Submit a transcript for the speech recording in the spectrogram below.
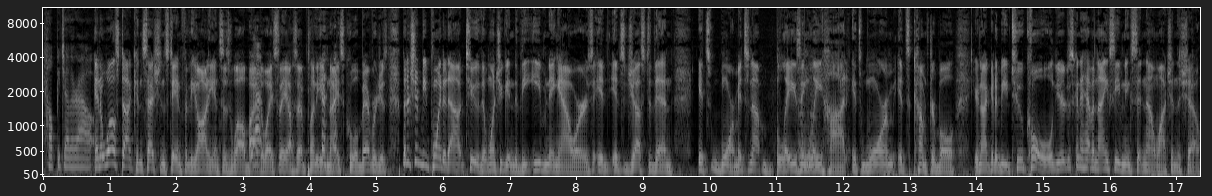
help each other out. And a well-stocked concession stand for the audience as well, by Yep. the way. So they also have plenty of nice, cool beverages. But it should be pointed out too that once you get into the evening hours, it, it's just then it's warm. It's not blazingly hot. It's warm. It's comfortable. You're not going to be too cold. You're just going to have a nice evening sitting out watching the show.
